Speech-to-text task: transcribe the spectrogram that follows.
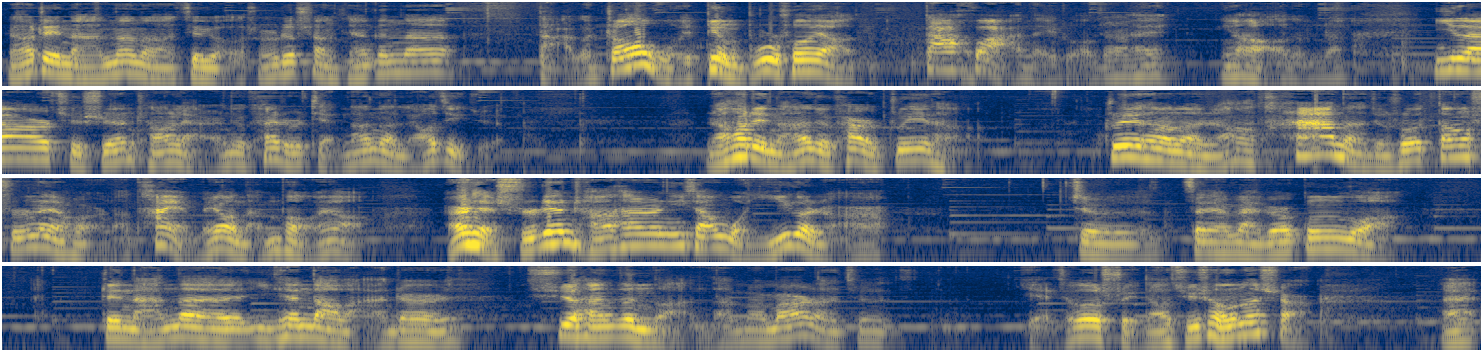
然后这男的呢，就有的时候就上前跟他打个招呼，并不是说要搭话那种，就是哎你好怎么着，一来二去时间长，俩人就开始简单的聊几句。然后这男的就开始追她，追她呢，然后她呢就说当时那会儿呢，她也没有男朋友，而且时间长，她说你想我一个人儿就在外边工作，这男的一天到晚这儿嘘寒问暖的，慢慢的就也就水到渠成的事儿，哎，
